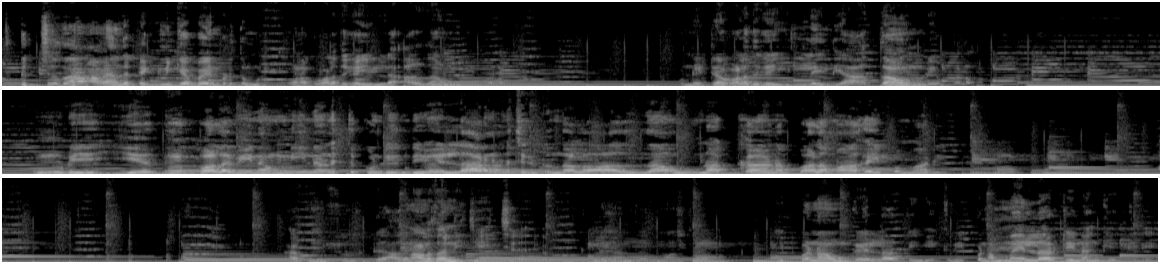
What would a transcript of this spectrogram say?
பிடிச்சு தான் அவன் அந்த டெக்னிக்கை பயன்படுத்த முடியும். உனக்கு வலது கை இல்லை அதுதான் உன்னுடைய பலம். உன்னிட்ட வலது கை இல்லை இல்லையா அதுதான் உன்னுடைய பலம். உன்னுடைய எது பலவீனம் நீ நினைத்து கொண்டிருந்தியோ எல்லாரும் நினைச்சுக்கிட்டு இருந்தாலோ அதுதான் உனக்கான பலமாக இப்ப மாறி அப்படின்னு சொல்லிட்டு அதனாலதான் நீ ஜெயிச்ச அப்படின்னு இப்போ நான் உங்கள் எல்லார்ட்டையும் கேட்குறேன் இப்போ நம்ம எல்லார்ட்டையும் நான் கேட்குறேன்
